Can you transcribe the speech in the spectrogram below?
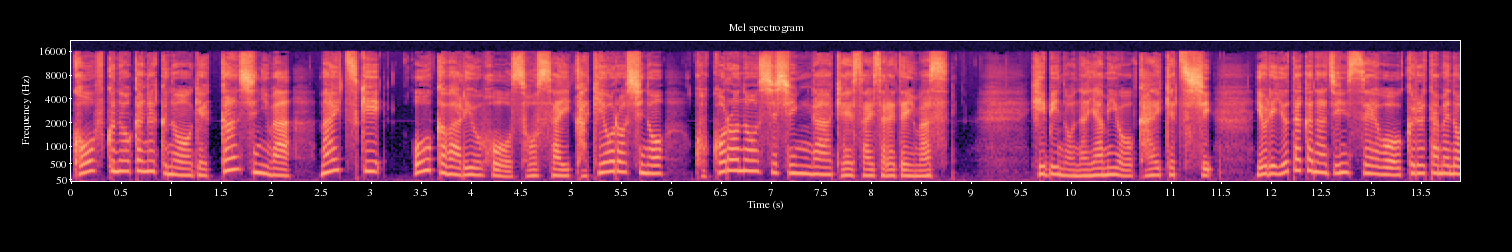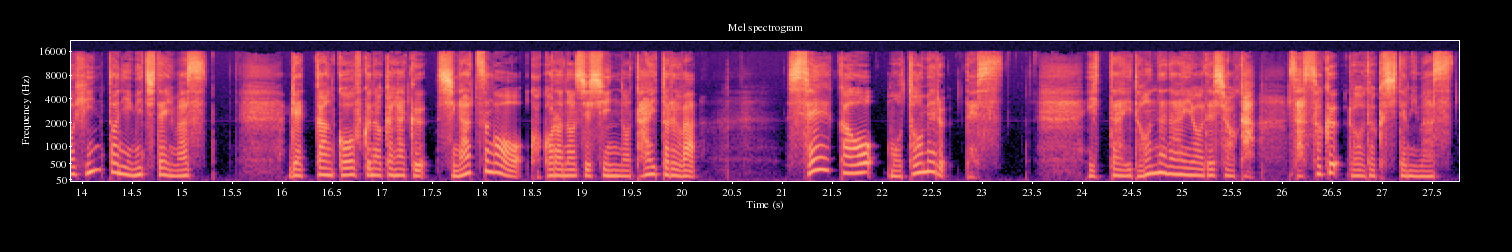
幸福の科学の月刊誌には毎月大川隆法総裁書き下ろしの心の指針が掲載されています。日々の悩みを解決しより豊かな人生を送るためのヒントに満ちています。月刊幸福の科学4月号心の指針のタイトルは成果を求めるです。一体どんな内容でしょうか。早速朗読してみます。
